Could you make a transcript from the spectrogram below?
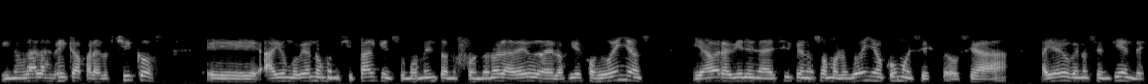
y nos da las becas para los chicos, eh, hay un gobierno municipal que en su momento nos condonó la deuda de los viejos dueños y ahora vienen a decir que no somos los dueños, ¿cómo es esto? O sea, hay algo que no se entiende.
